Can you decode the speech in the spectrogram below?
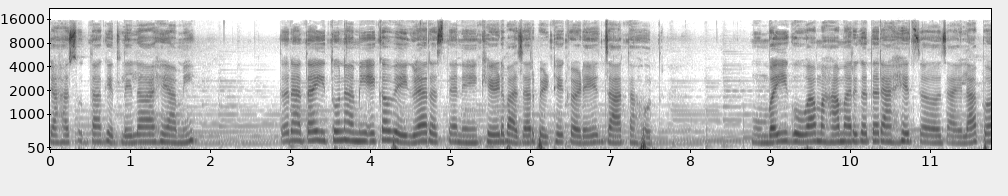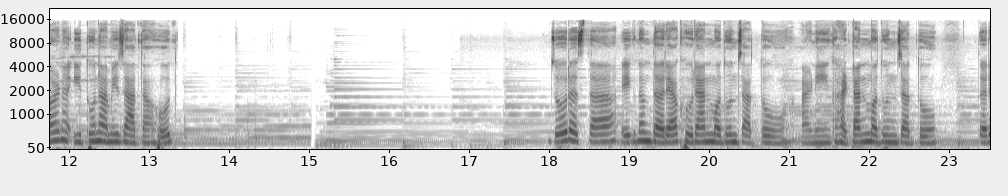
चहासुद्धा घेतलेला आहे आम्ही. तर आता इथून आम्ही एका वेगळ्या रस्त्याने खेड बाजारपेठेकडे जात आहोत. मुंबई गोवा महामार्ग तर आहेच जायला पण इथून आम्ही जात आहोत. जो रस्ता एकदम दऱ्याखोऱ्यांमधून जातो आणि घाटांमधून जातो तर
